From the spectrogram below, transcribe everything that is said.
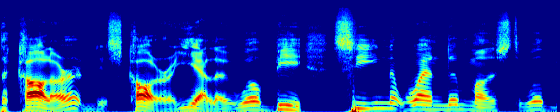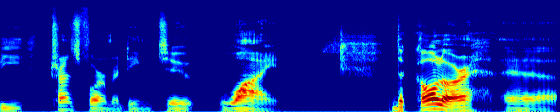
the color, this color, yellow, will be seen when the must will be transformed into wine. The color uh,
